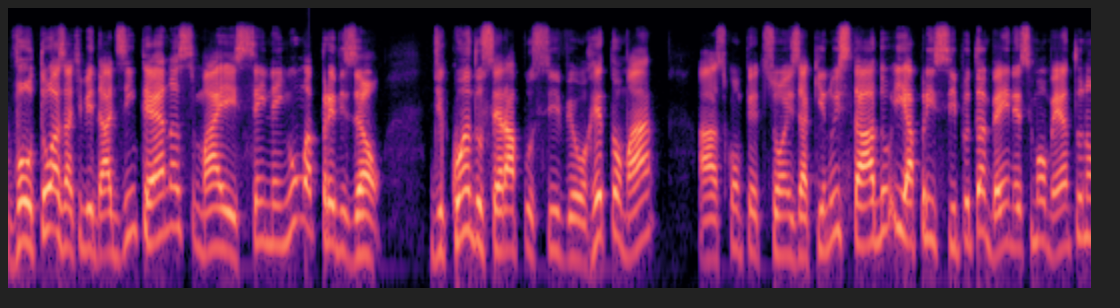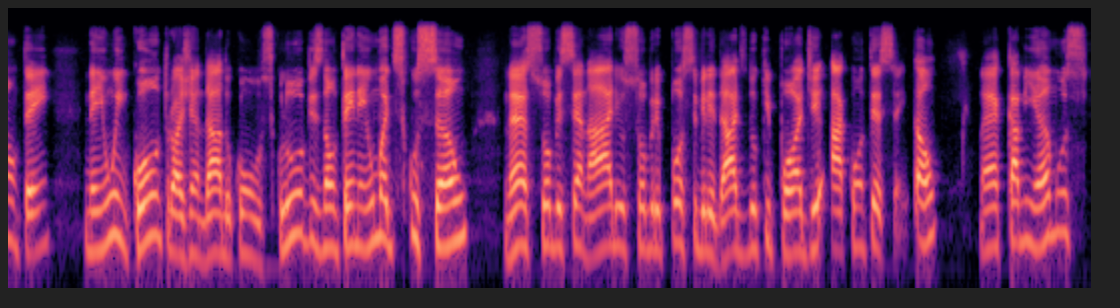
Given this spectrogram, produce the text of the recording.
voltou às atividades internas, mas sem nenhuma previsão de quando será possível retomar as competições aqui no estado e a princípio também nesse momento não tem nenhum encontro agendado com os clubes, não tem nenhuma discussão, né, sobre cenários, sobre possibilidades do que pode acontecer. Então, né, caminhamos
